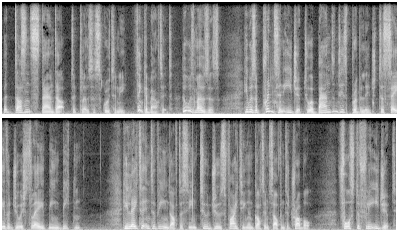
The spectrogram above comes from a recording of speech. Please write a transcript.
but doesn't stand up to closer scrutiny. Think about it. Who was Moses? He was a prince in Egypt who abandoned his privilege to save a Jewish slave being beaten. He later intervened after seeing two Jews fighting and got himself into trouble. Forced to flee Egypt,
